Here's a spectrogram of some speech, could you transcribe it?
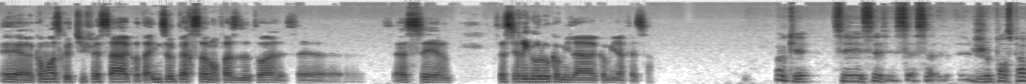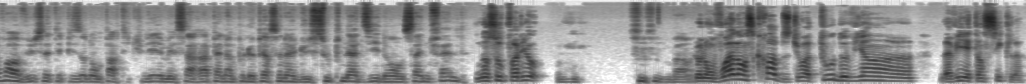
et euh, comment est-ce que tu fais ça quand tu as une seule personne en face de toi? C'est euh, assez, rigolo comme il, a, comme il a fait ça. Ok. C'est, je pense pas avoir vu cet épisode en particulier, mais ça rappelle un peu le personnage du soup nazi dans Seinfeld. No Soup for You, Bah, que l'on voit dans Scrubs, tu vois, tout devient... euh, la vie est un cycle.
